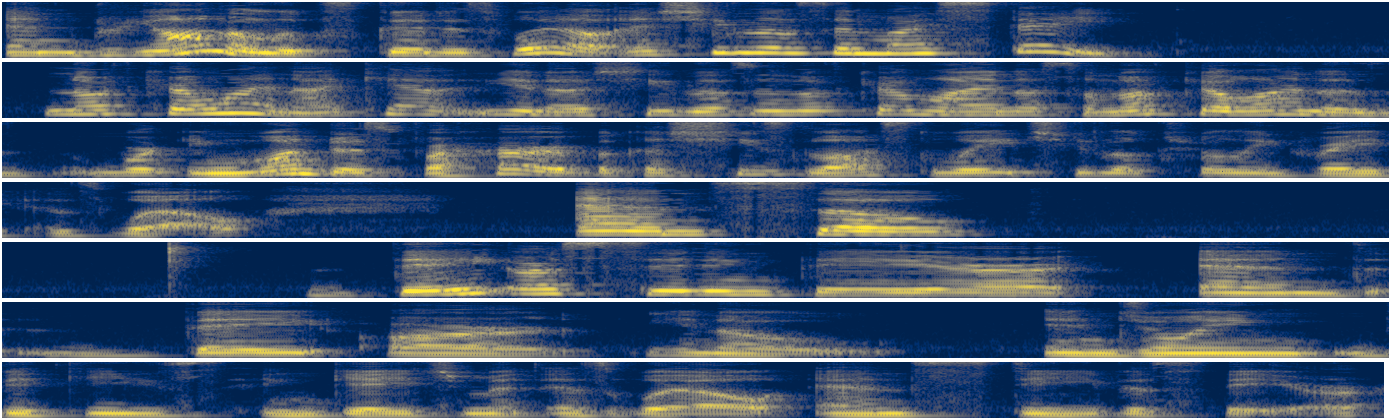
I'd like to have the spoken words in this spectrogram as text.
and Briana looks good as well. And she lives in my state, North Carolina. I can't, you know, she lives in North Carolina. So North Carolina is working wonders for her because she's lost weight. She looks really great as well. And so they are sitting there and they are, you know, enjoying Vicki's engagement as well. And Steve is there.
